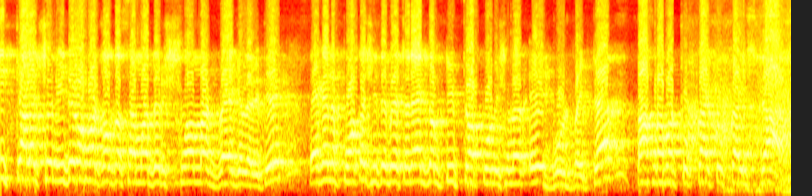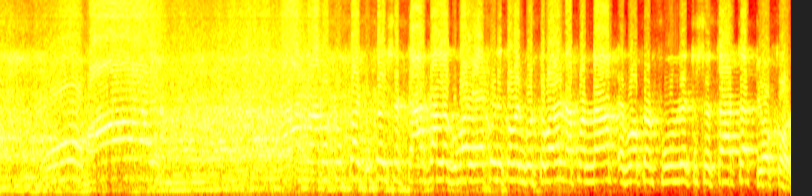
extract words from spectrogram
ঈদ কালেকশন, ঈদের অফার আমাদের এখানে পঁচাশিতে পেয়েছেন একদম টিপটপ কন্ডিশনার এই বোল্ট বাইকটা তারপর আবার স্টার ও ভাই! তারপর আবার টুকাই টুকাই স্টার কার কার লাগবে। ভাই এখনই কমেন্ট করতে পারেন। আপনার নাম এবং আপনার ফোন রেখে চার চারটি অক্ষর।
